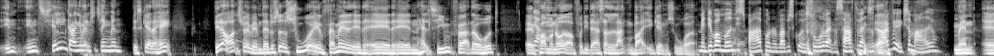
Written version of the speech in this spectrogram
en, en sjældent gang imellem, så tænkte man, det skal jeg da have. Det der er åndssvagt ved dem, det er, at du sidder og suger i fandme et, et, et, en halv time, før der overhovedet øh, Ja. kommer noget op, fordi der er så lang vej igennem sugerør. Men det var måden, de sparede på, når det var, vi skulle have sodavand og saftevand, så Ja. drak vi jo ikke så meget jo. Men, øh,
